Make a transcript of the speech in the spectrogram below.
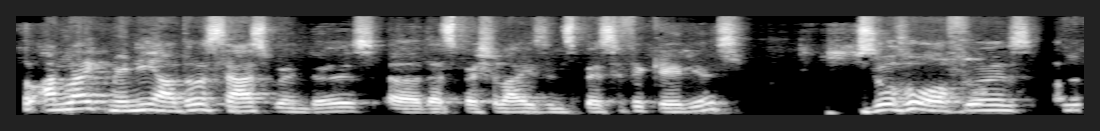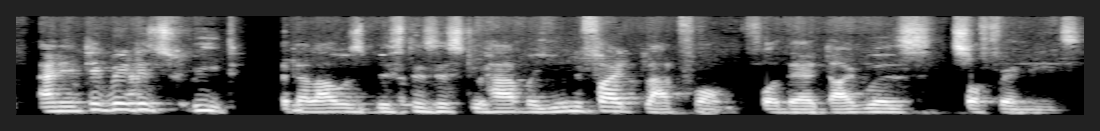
So unlike many other SaaS vendors uh, that specialize in specific areas, Zoho offers an integrated suite that allows businesses to have a unified platform for their diverse software needs.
